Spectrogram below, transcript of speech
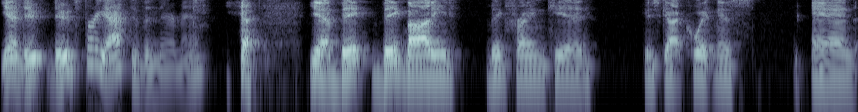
yeah, dude, dude's pretty active in there, man. Yeah, yeah, big, big bodied, big frame kid who's got quickness. And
